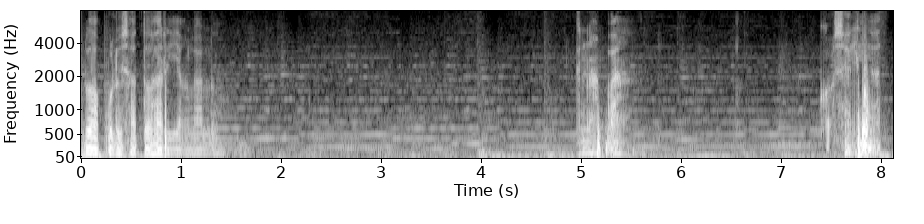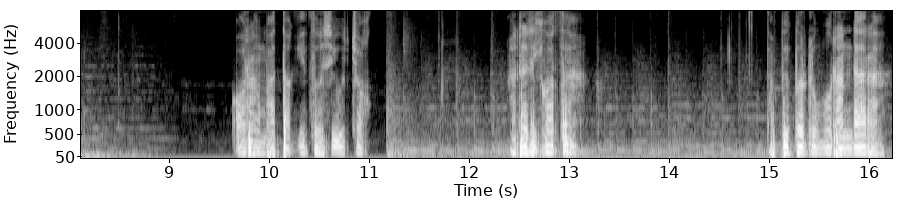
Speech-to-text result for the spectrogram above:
21 hari yang lalu. Kenapa? Kok saya lihat orang Batak itu si Ucok ada di kota tapi berlumuran darah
